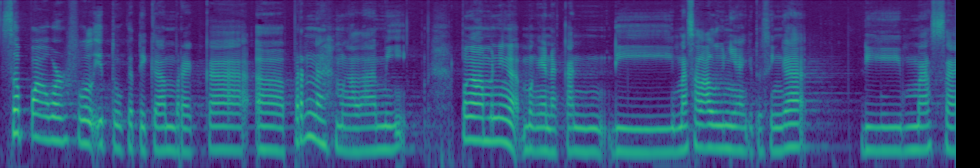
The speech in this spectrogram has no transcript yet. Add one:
sepowerful itu ketika mereka uh, pernah mengalami pengalaman yang nggak mengenakan di masa lalunya gitu sehingga di masa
